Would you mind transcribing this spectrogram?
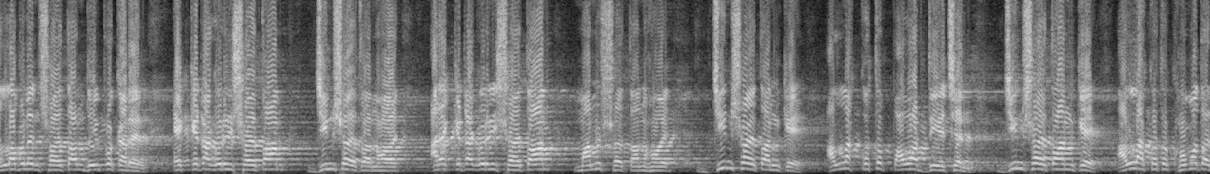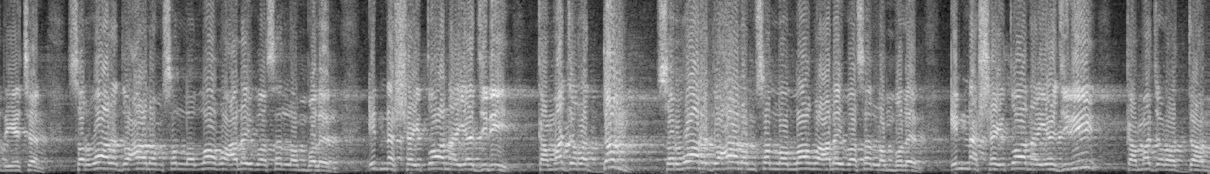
আল্লাহ বলেন, শয়তান দুই প্রকারের। এক ক্যাটাগরির শয়তান, জিন শয়তান হয় আরেক ক্যাটাগরি শয়তান, মানুষ শয়তান হয়। জিন শয়তানকে আল্লাহ কত পাওয়ার দিয়েছেন? জিন শয়তানকে আল্লাহ কত ক্ষমতা দিয়েছেন? সরওয়ার দু আলম সাল্লাহ আলাই ওয়াসাল্লাম বলেন, ইন্না শৈতান ইয়াজিরি কামাজরাদ দাম। সরওয়ার দু আলম সাল্লাহ আলাই ওয়াসাল্লাম বলেন, ইন্না শৈতান ইয়াজরি কামাজরাদ দাম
